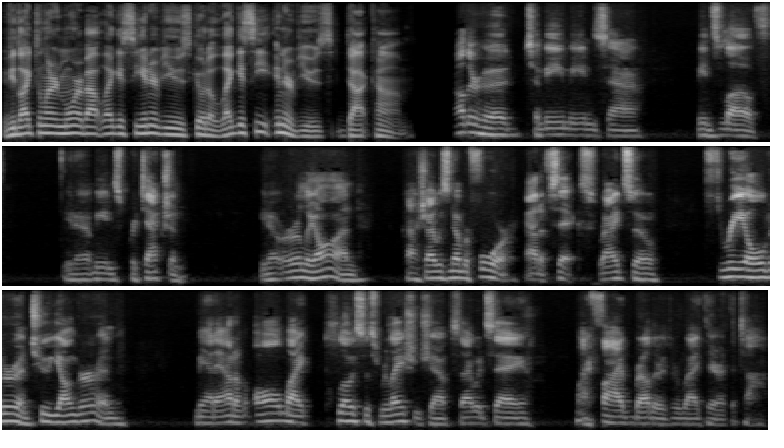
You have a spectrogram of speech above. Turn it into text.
If you'd like to learn more about legacy interviews, go to legacyinterviews.com. Brotherhood to me means uh, means love. You know, it means protection. You know, early on, gosh, I was number four out of six, right? So three older and two younger. And man, out of all my closest relationships, I would say my five brothers are right there at the top,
